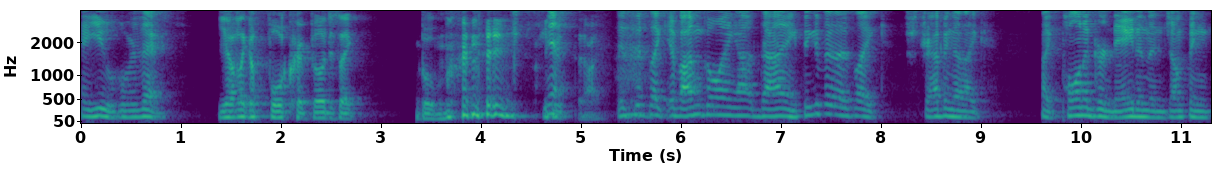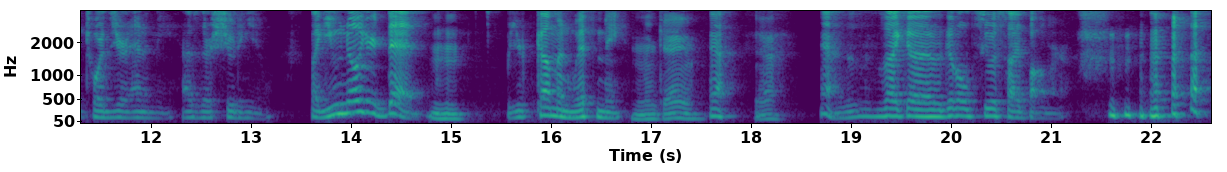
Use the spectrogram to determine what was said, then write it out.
hey you over there. You have like a full crit build, just like boom. and then just you Yeah. die. It's just like if I'm going out dying, think of it as like strapping a like like pulling a grenade and then jumping towards your enemy as they're shooting you. Like you know you're dead, Mm-hmm. but you're coming with me. Okay. Yeah. Yeah. Yeah, this is like a good old suicide bomber.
